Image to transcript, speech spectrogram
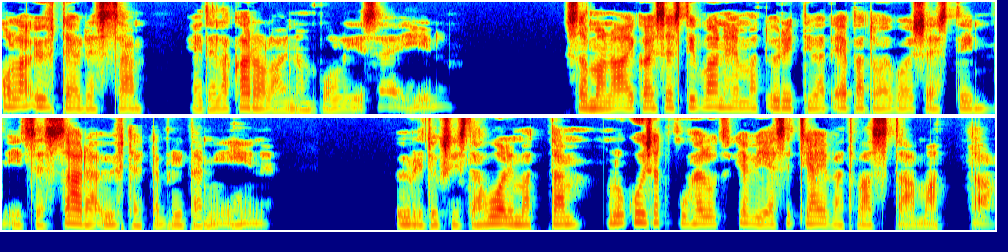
olla yhteydessä Etelä-Karolainan poliiseihin. Samanaikaisesti vanhemmat yrittivät epätoivoisesti itse saada yhteyttä Britanniihin. Yrityksistä huolimatta lukuisat puhelut ja viestit jäivät vastaamatta.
